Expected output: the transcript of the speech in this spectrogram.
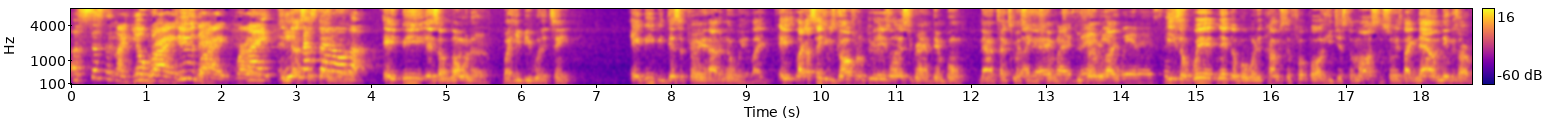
assistant? Like, yo, Right, don't do that. right, right. Like, And he that's the messed that thing, all yo. up. AB is a loner, but he be with a team. AB be disappearing out of nowhere. Like, A, like I said, he was gone for them three days on Instagram. Then boom, now text Like messages. from everybody you feel me? Like he's a weird nigga, but when it comes to football, he just a monster. So it's like now niggas are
